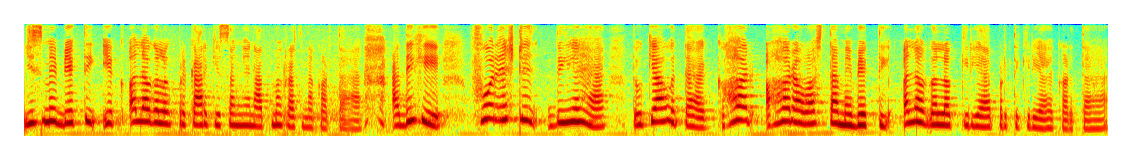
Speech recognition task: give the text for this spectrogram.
जिसमें व्यक्ति एक अलग अलग प्रकार की संज्ञानात्मक रचना करता है। और देखिए, फोर स्टेज दिए हैं तो क्या होता है? हर हर अवस्था में व्यक्ति अलग अलग क्रियाएँ, प्रतिक्रियाएँ करता है।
